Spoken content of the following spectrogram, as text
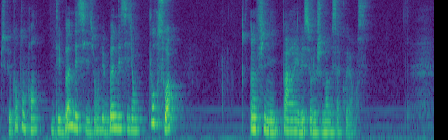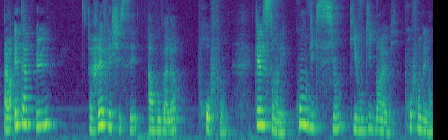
Puisque quand on prend des bonnes décisions, les bonnes décisions pour soi, on finit par arriver sur le chemin de sa cohérence. Alors, étape 1, réfléchissez à vos valeurs profondes. Quelles sont les convictions qui vous guident dans la vie, profondément?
